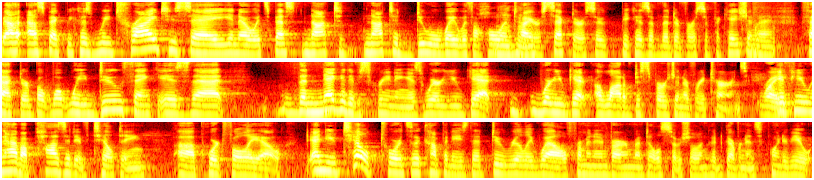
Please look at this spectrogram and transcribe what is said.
aspect because we try to say, you know, it's best not to not to do away with a whole mm-hmm. entire sector. So because of the diversification right. factor, but what we do think is that the negative screening is where you get where you get a lot of dispersion of returns. Right. If you have a positive tilting uh, portfolio, and you tilt towards the companies that do really well from an environmental, social, and good governance point of view,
